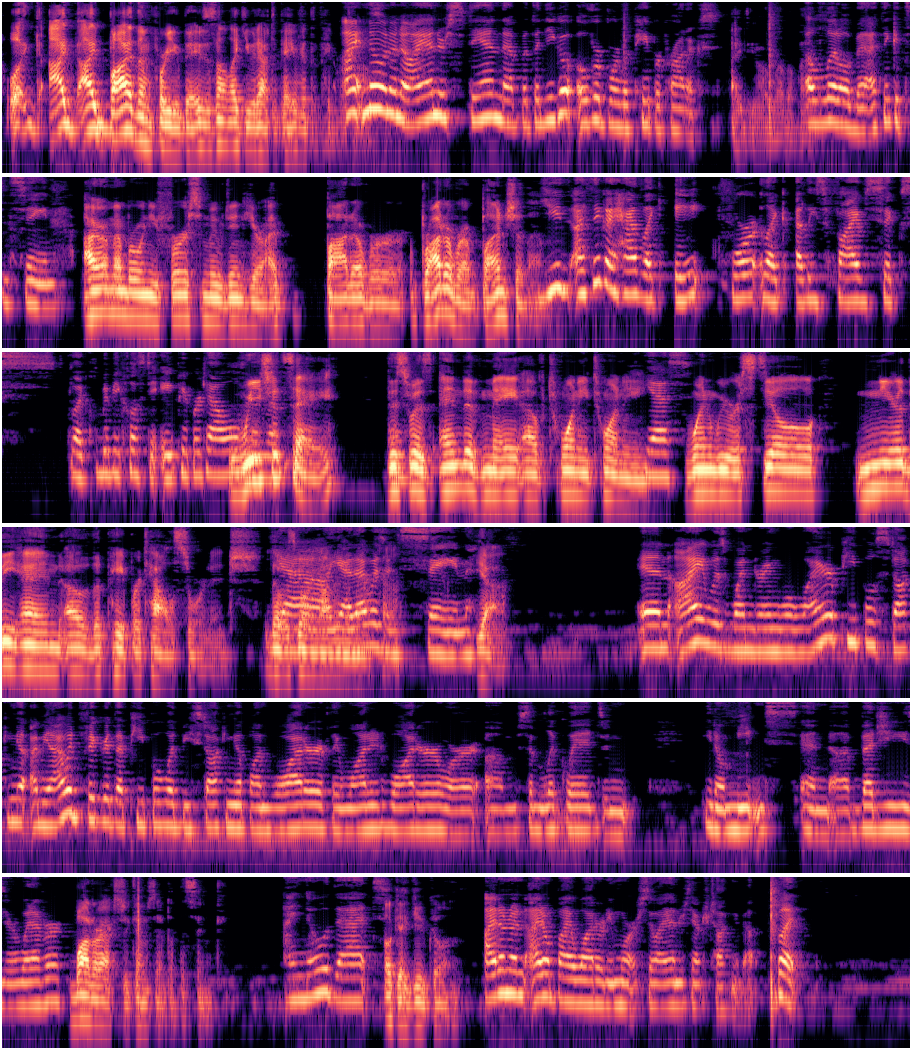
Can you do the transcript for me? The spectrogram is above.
Well, I I'd buy them for you, babes. It's not like you would have to pay for the paper. I towels. no no no. I understand that, but then you go overboard with paper products I do a little bit. a little bit. I think it's insane. I remember when you first moved in here, I bought over brought over a bunch of them. You, I think I had like eight, four, like at least five, six, like maybe close to eight paper towels. We should like, say this was end of May of 2020 yes. when we were still near the end of the paper towel shortage that was going yeah, on. yeah, that was insane. Yeah. And I was wondering, well, why are people stocking up? I mean, I would figure that people would be stocking up on water if they wanted water or um, some liquids and, you know, meat and, and uh, veggies or whatever. Water actually comes out of the sink. I know that. Okay, keep going. I don't know. I don't buy water anymore, so I understand what you're talking about. But,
